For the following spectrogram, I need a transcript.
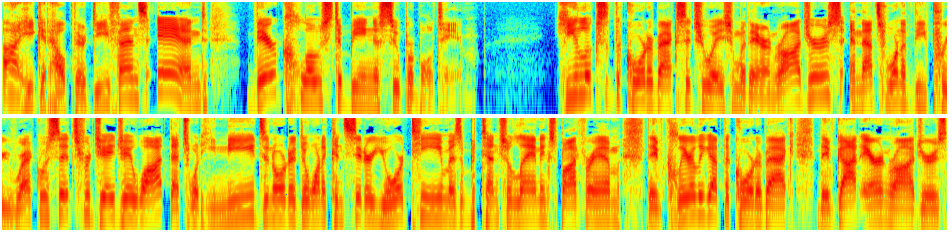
Uh, he could help their defense, and they're close to being a Super Bowl team. He looks at the quarterback situation with Aaron Rodgers, and that's one of the prerequisites for J.J. Watt. That's what he needs in order to want to consider your team as a potential landing spot for him. They've clearly got the quarterback, they've got Aaron Rodgers,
